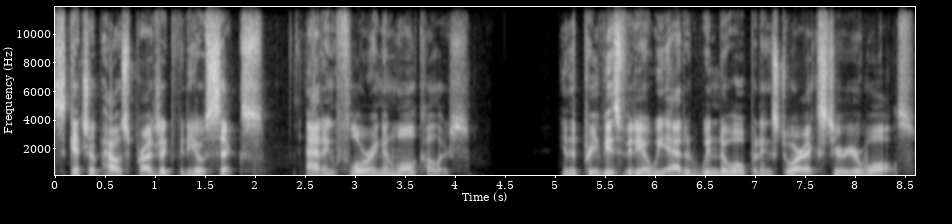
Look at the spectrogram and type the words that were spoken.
SketchUp House Project Video 6 Adding Flooring and Wall Colors. In the previous video, we added window openings to our exterior walls.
